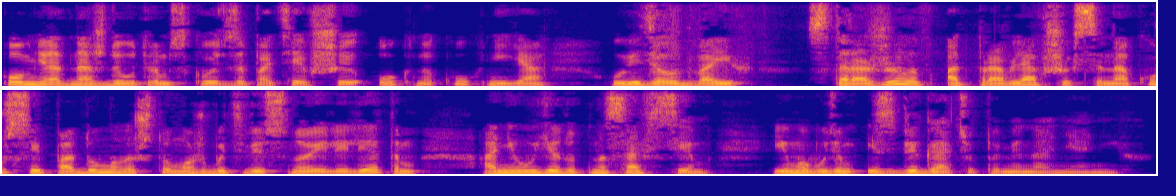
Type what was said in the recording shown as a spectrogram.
Помню, однажды утром сквозь запотевшие окна кухни я увидела двоих сторожилов, отправлявшихся на курсы, и подумала, что, может быть, весной или летом они уедут насовсем, и мы будем избегать упоминания о них.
